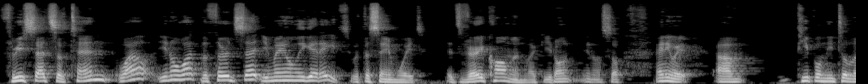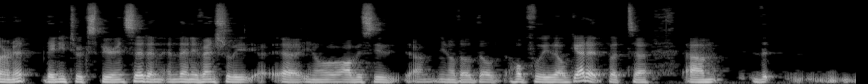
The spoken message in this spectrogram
Three sets of 10. Well, you know what? The third set, you may only get eight with the same weight. It's very common. Like you don't, you know, so anyway, um, people need to learn it. They need to experience it. And, and then eventually, uh, uh you know, obviously, um, you know, they'll, they'll, hopefully they'll get it. But, uh, um, the,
